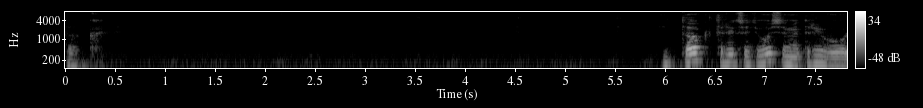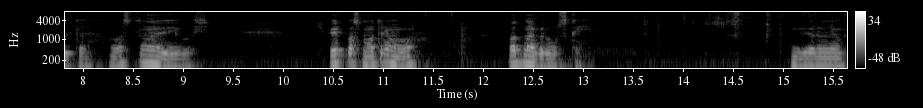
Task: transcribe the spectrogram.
Так. Итак, 38,3 вольта восстановилось. Теперь посмотрим его под нагрузкой. Вернем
